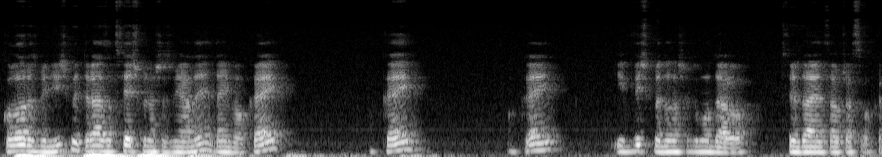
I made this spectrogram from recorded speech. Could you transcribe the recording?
Kolory zmieniliśmy, teraz zatwierdźmy nasze zmiany, dajmy OK. OK. OK. I wyjdźmy do naszego modelu, stwierdzając cały czas OK.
